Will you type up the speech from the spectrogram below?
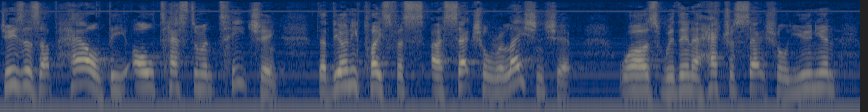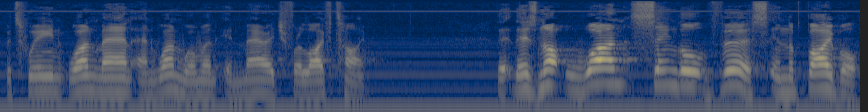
Jesus upheld the Old Testament teaching that the only place for a sexual relationship was within a heterosexual union between one man and one woman in marriage for a lifetime. There's not one single verse in the Bible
